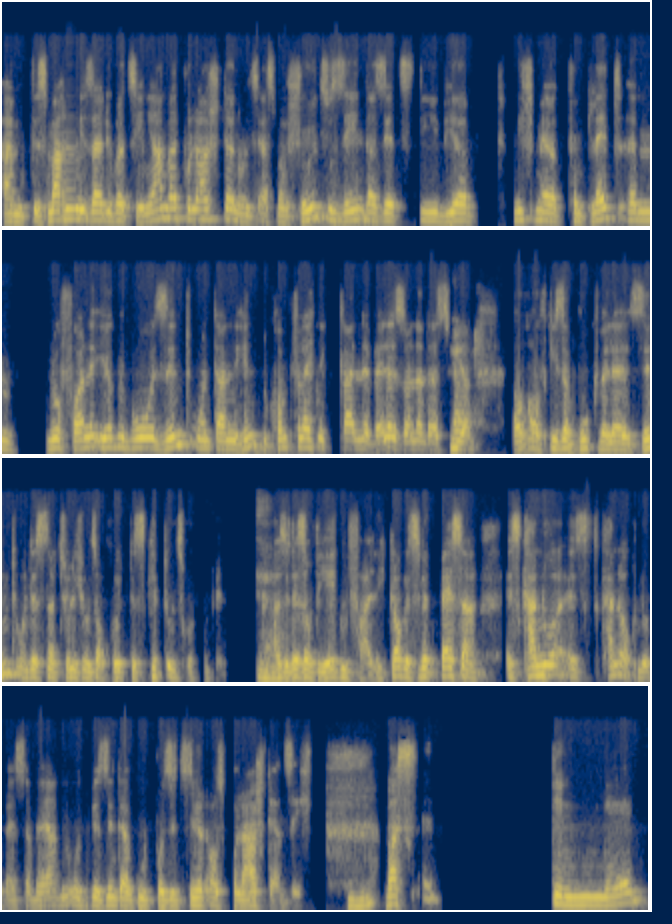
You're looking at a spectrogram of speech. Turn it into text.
Ähm, das machen wir seit über zehn Jahren bei Polarstern und es ist erstmal schön zu sehen, dass jetzt die wir nicht mehr komplett ähm, nur vorne irgendwo sind und dann hinten kommt vielleicht eine kleine Welle, sondern dass ja. wir auch auf dieser Bugwelle sind und es natürlich uns auch rückt, es gibt uns Rückenwind. Ja. Also das auf jeden Fall. Ich glaube, es wird besser. Es kann nur, es kann auch nur besser werden und wir sind da gut positioniert aus Polarsternsicht. Mhm. Was den,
